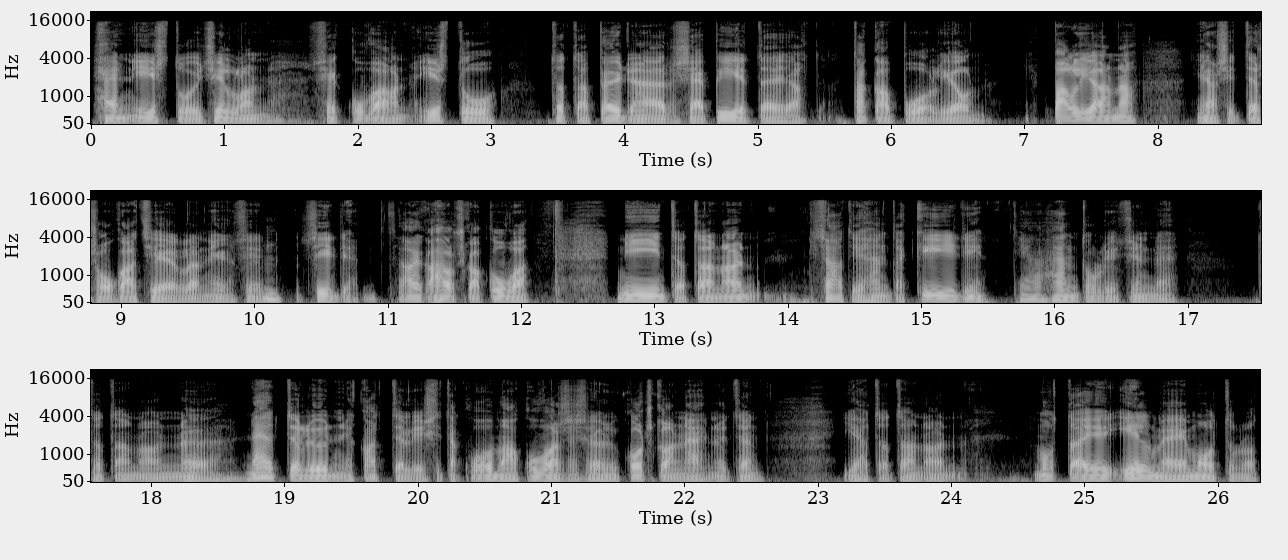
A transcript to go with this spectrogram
hän istui silloin, se kuvaan istuu tota, pöydän ääressä ja piirtää ja takapuoli on paljana ja sitten sokat siellä, niin se, mm. siitä, aika hauska kuva. Niin tota, noin, saatiin häntä kiinni ja hän tuli sinne tota, noin, näyttelyyn ja katteli sitä omaa kuvansa. Se ei koskaan nähnyt sen. Ja, tota, noin, mutta ei, ilme ei muuttunut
